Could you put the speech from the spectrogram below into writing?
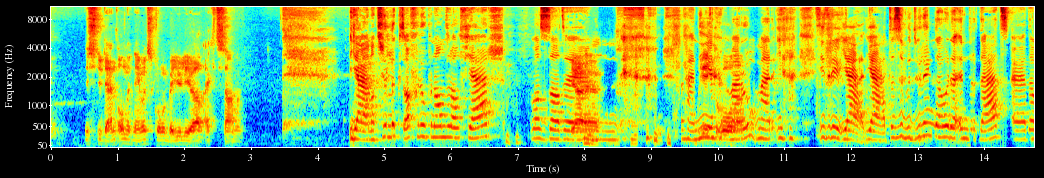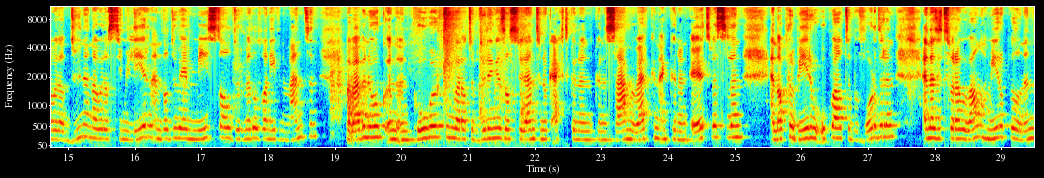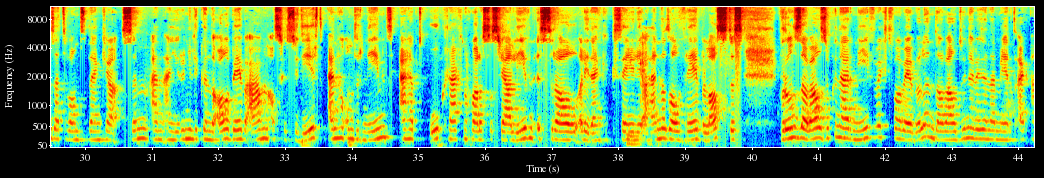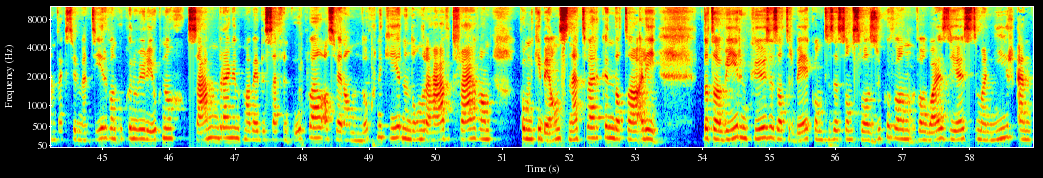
De studentondernemers komen bij jullie wel echt samen. Ja, natuurlijk. Het afgelopen anderhalf jaar was dat... Uh, ja, ja. we gaan niet waarom, maar ja, iedereen, ja, ja, het is de bedoeling dat we dat inderdaad uh, dat we dat doen en dat we dat stimuleren. En dat doen wij meestal door middel van evenementen. Maar we hebben ook een, een coworking waar dat de bedoeling is dat studenten ook echt kunnen, kunnen samenwerken en kunnen uitwisselen. En dat proberen we ook wel te bevorderen. En dat is iets waar we wel nog meer op willen inzetten. Want ik denk, ja, Sim en, en Jeroen, jullie kunnen allebei beamen als je studeert en je onderneemt en je hebt ook graag nog wel een sociaal leven, is er al, allee, denk ik, zijn jullie agendas al vrij belast. Dus voor ons is dat wel zoeken naar een evenwicht van wij willen dat wel doen en wij zijn daarmee aan het experimenteren van hoe kunnen we jullie ook nog samenbrengen. Maar wij beseffen ook wel, als wij dan nog een keer een donderdagavond vragen van kom een keer bij ons netwerken, dat dat... Allee, dat dat weer een keuze is dat erbij komt. Dus dat is soms wel zoeken van, van wat is de juiste manier. En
